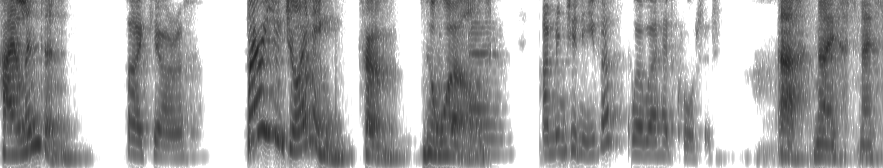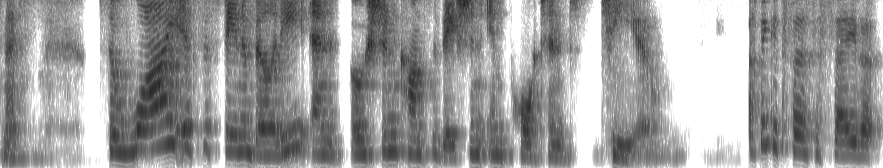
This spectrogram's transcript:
Hi, Lyndon. Hi, Chiara. Where are you joining from the world? Uh, I'm in Geneva, where we're headquartered. Ah, nice, nice, nice. So, why is sustainability and ocean conservation important to you? I think it's fair to say that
